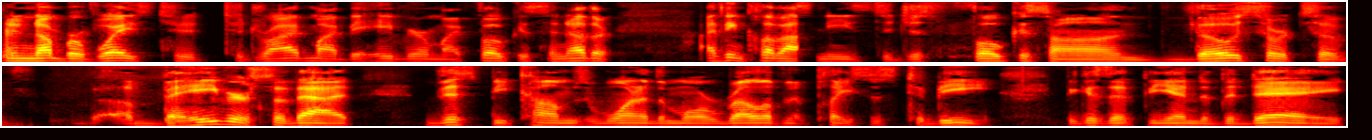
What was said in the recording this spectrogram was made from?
a number of ways to to drive my behavior and my focus and other i think clubhouse needs to just focus on those sorts of uh, behaviors so that this becomes one of the more relevant places to be because at the end of the day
